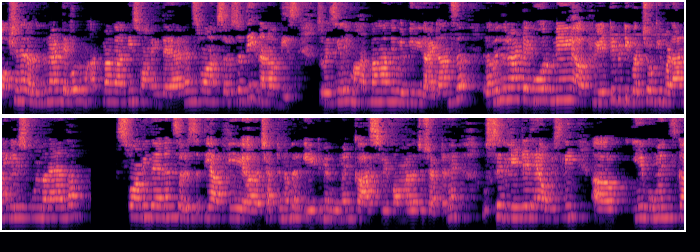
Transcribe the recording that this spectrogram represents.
ऑप्शन है Rabindranath Tagore, Mahatma Gandhi, Swami Dayanand Saraswati none of these so basically Mahatma Gandhi will be the right answer Rabindranath Tagore ने क्रिएटिविटी बच्चों की बढ़ाने के लिए स्कूल बनाया था। स्वामी दयानंद, सरस्वती आपके चैप्टर नंबर एट में वुमेन कास्ट रिफॉर्म वाला जो चैप्टर है, उससे रिलेटेड है ऑब्वियसली ये वुमेन्स का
